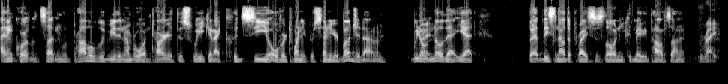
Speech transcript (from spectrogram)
I think Courtland Sutton would probably be the number one target this week, and I could see over twenty percent of your budget on him. We don't know that yet, but at least now the price is low, and you could maybe pounce on it. Right.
